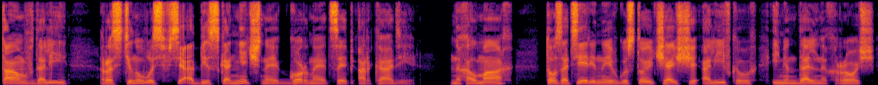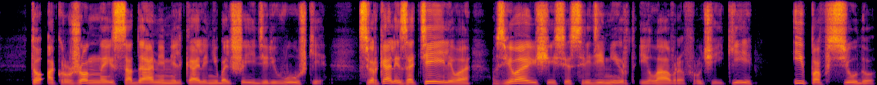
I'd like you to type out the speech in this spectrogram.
Там, вдали, растянулась вся бесконечная горная цепь Аркадии. На холмах — то затерянные в густой чаще оливковых и миндальных рощ, то окруженные садами мелькали небольшие деревушки, сверкали затейливо взвивающиеся среди мирт и лавров ручейки, и повсюду,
